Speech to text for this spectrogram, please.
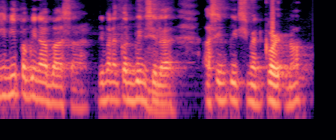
hindi pa binabasa. Di ba nag-convince sila as impeachment court, no?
